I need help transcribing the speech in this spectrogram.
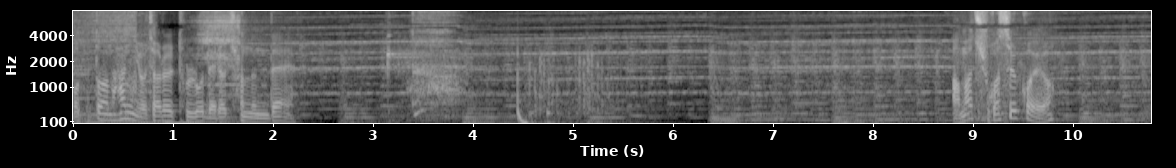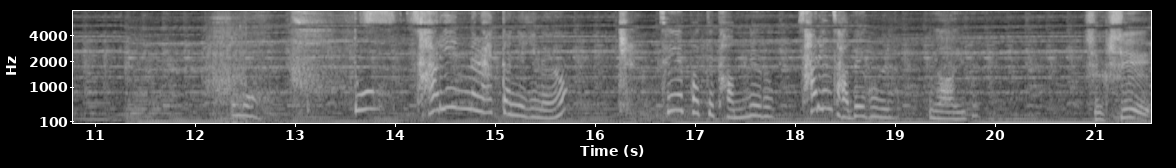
어떤 한 여자를 돌로 내려쳤는데 아마 죽었을 거예요. 또 했단 얘기네요? 생일 파티 담례로 살인 자백을 야 이거 즉시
